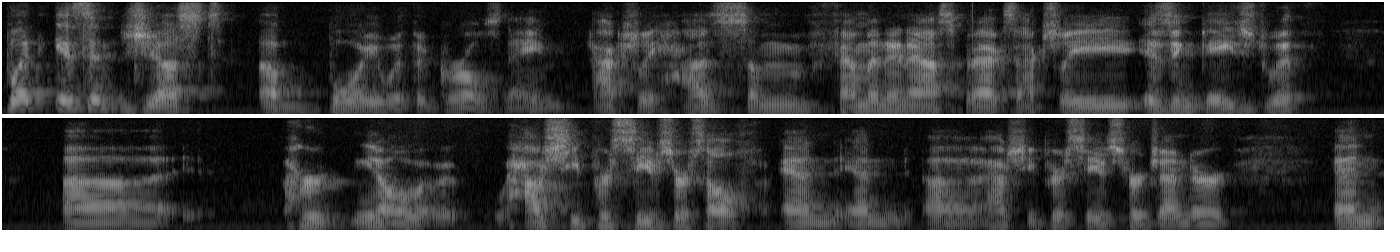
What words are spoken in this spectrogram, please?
but isn't just a boy with a girl's name actually has some feminine aspects actually is engaged with uh, her you know how she perceives herself and and uh, how she perceives her gender. And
